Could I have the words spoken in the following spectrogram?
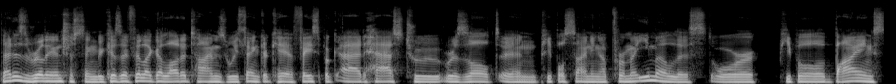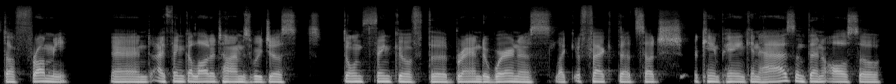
That is really interesting because I feel like a lot of times we think, okay, a Facebook ad has to result in people signing up for my email list or people buying stuff from me. And I think a lot of times we just don't think of the brand awareness like effect that such a campaign can has and then also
